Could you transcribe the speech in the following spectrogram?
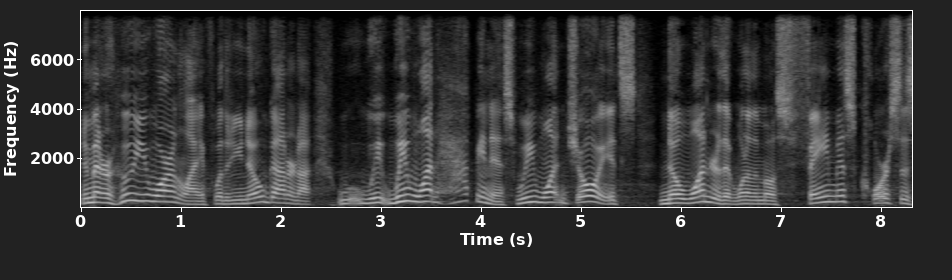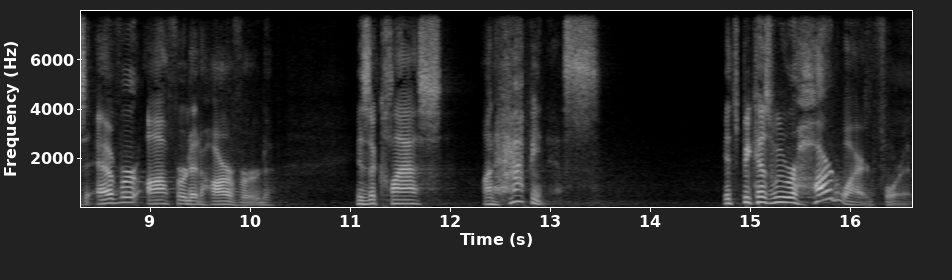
No matter who you are in life, whether you know God or not, we, we want happiness. We want joy. It's no wonder that one of the most famous courses ever offered at Harvard is a class on happiness. It's because we were hardwired for it.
